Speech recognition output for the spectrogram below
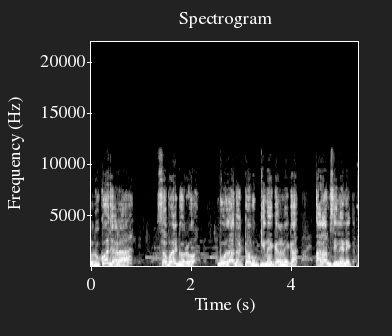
रुको जरा सबर करो बोला धक्का बुक्की नहीं करने का आराम से लेने का।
